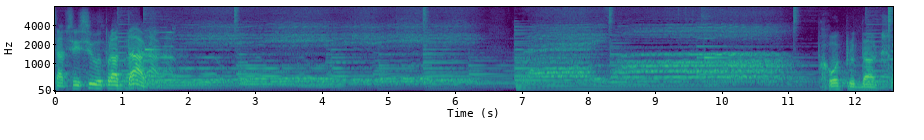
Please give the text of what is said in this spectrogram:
со всей силы продакшн. Вход продакшн.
